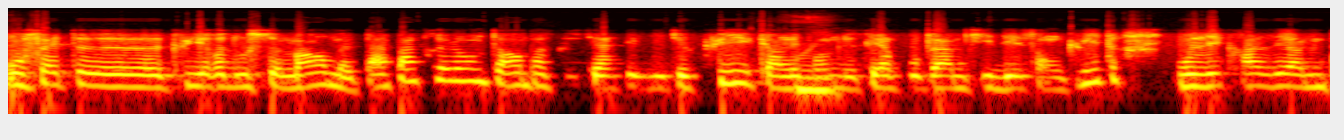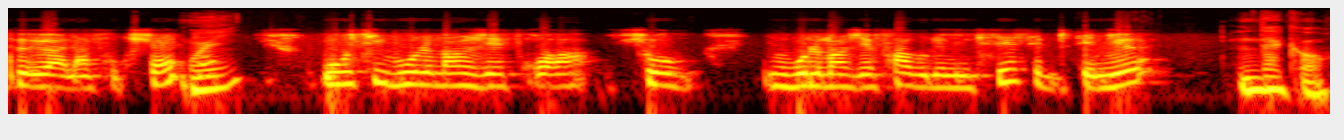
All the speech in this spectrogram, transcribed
Vous faites euh, cuire doucement, mais pas, pas très longtemps, parce que c'est assez vite cuit. Quand les Oui. pommes de terre coupées en petits dés sont cuites, vous écrasez un peu à la fourchette. Oui. Ou si vous le mangez froid, chaud, vous le mangez froid, vous le mixez, c'est mieux. D'accord.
